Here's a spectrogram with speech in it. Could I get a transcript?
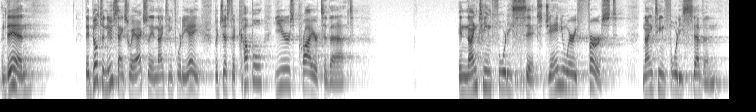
And then they built a new sanctuary actually in 1948, but just a couple years prior to that, in 1946, January 1st, 1947,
